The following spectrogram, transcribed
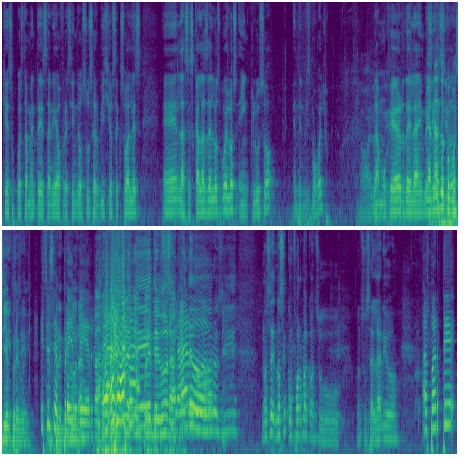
que supuestamente estaría ofreciendo sus servicios sexuales en las escalas de los vuelos e incluso en el mismo vuelo. La mujer de la investigación... Ganando como siempre, sí, sí. güey. Eso es emprender. Empre- Emprendedora. Claro. emprendedora, sí. No se, no se conforma con su, con su salario. Aparte,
